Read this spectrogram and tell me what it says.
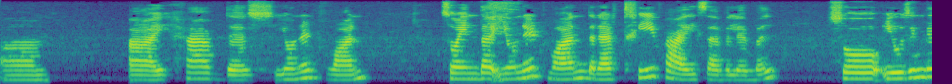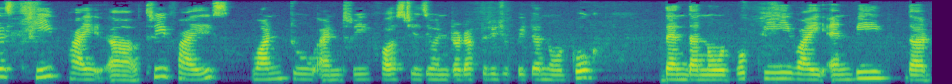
um, I have this unit 1. So in the unit 1 there are three files available. So using these three, uh, three files 1, 2 and 3 first is your introductory Jupyter notebook then the notebook PYNB the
